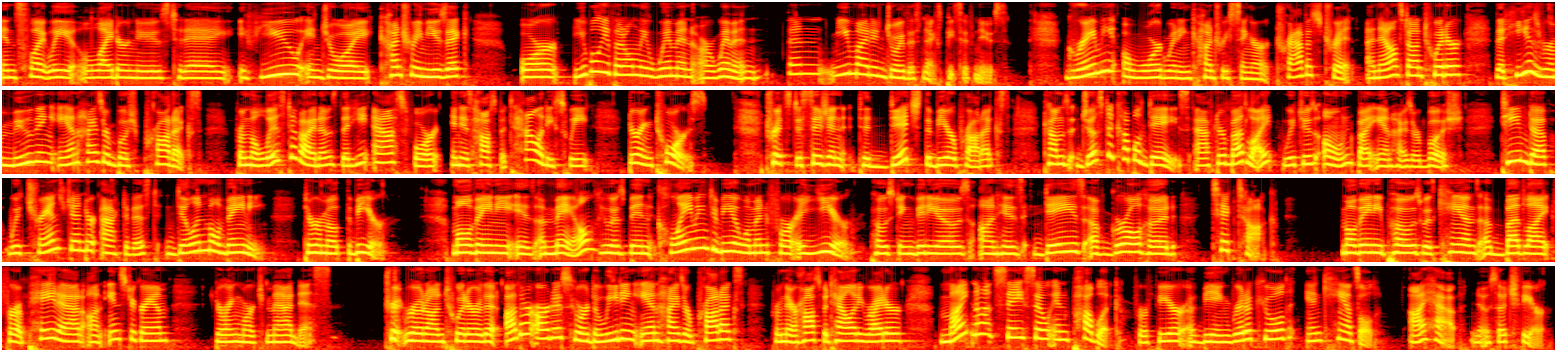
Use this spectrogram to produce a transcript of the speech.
In slightly lighter news today, if you enjoy country music or you believe that only women are women, then you might enjoy this next piece of news. Grammy award winning country singer Travis Tritt announced on Twitter that he is removing Anheuser-Busch products from the list of items that he asked for in his hospitality suite during tours. Tritt's decision to ditch the beer products comes just a couple days after Bud Light, which is owned by Anheuser-Busch, teamed up with transgender activist Dylan Mulvaney to promote the beer. Mulvaney is a male who has been claiming to be a woman for a year, posting videos on his Days of Girlhood TikTok. Mulvaney posed with cans of Bud Light for a paid ad on Instagram during March Madness. Tritt wrote on Twitter that other artists who are deleting Anheuser products from their hospitality rider might not say so in public for fear of being ridiculed and canceled. I have no such fear.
